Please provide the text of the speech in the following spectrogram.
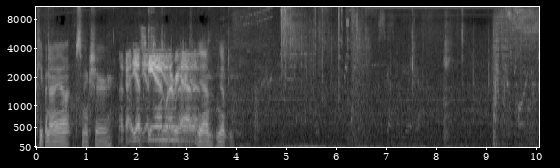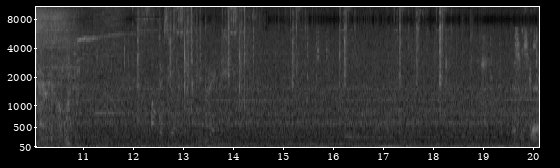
keep an eye out, just make sure. Okay, yeah, scan whenever you have it. Yeah. Yep. This was good.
